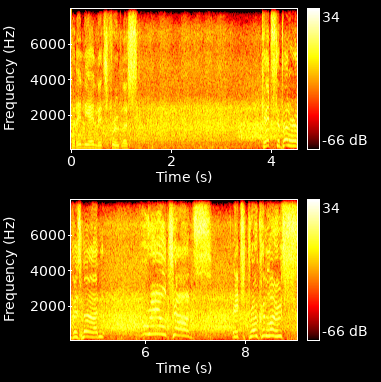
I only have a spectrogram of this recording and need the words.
but in the end it's fruitless. Gets the better of his man. Real chance! It's broken loose.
